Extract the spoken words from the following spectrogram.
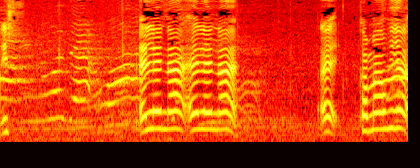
This Elena Elena. Hey, come out here.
